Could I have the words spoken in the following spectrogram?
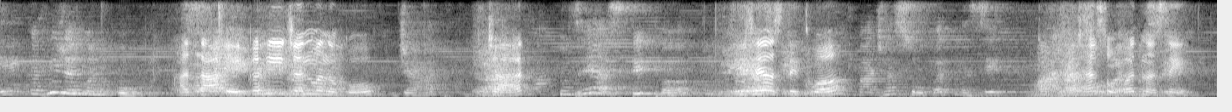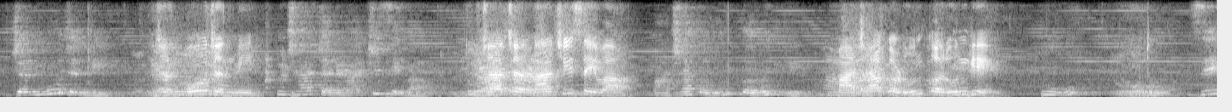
एकही जन्म नको. असा एकही जन्म नको ज्यात तुझे अस्तित्व तुझे अस्तित्व माझ्या सोबत नसेल माझ्या सोबत नसे. जन्मोजन्मी जन्मोजन्मी तुझ्या चरणाची सेवा. तुझ्या चरणाची सेवा. माझ्याकडून करून घे. माझ्याकडून करून घे. तू तू जे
